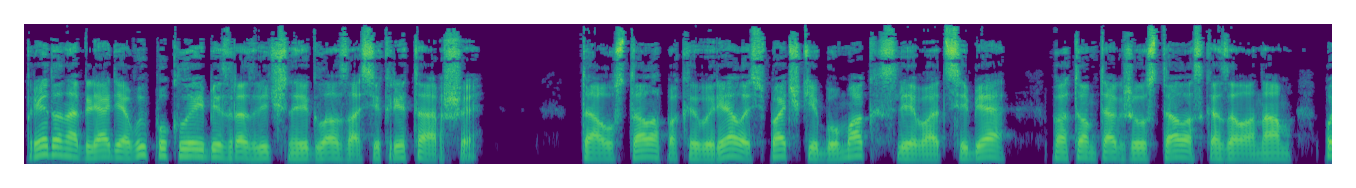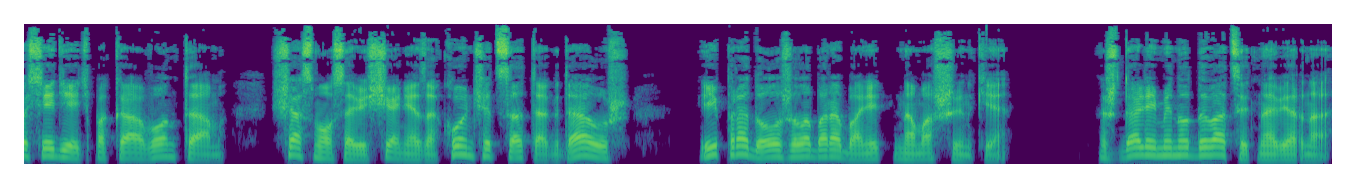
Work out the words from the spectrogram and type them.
преданно глядя выпуклые безразличные глаза секретарши. Та устало поковырялась в пачке бумаг слева от себя Потом также устало сказала нам посидеть пока вон там. Сейчас, мол, совещание закончится, тогда уж... И продолжила барабанить на машинке. Ждали минут двадцать, наверное.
